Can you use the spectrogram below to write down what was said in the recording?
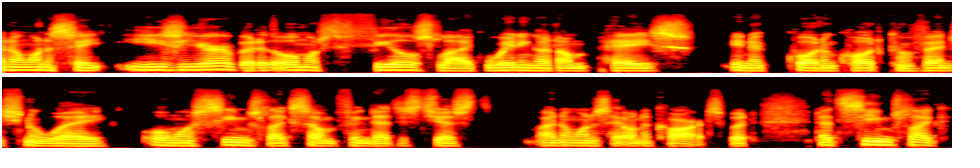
I don't want to say easier, but it almost feels like winning it on pace in a quote unquote conventional way almost seems like something that is just I don't want to say on the cards, but that seems like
